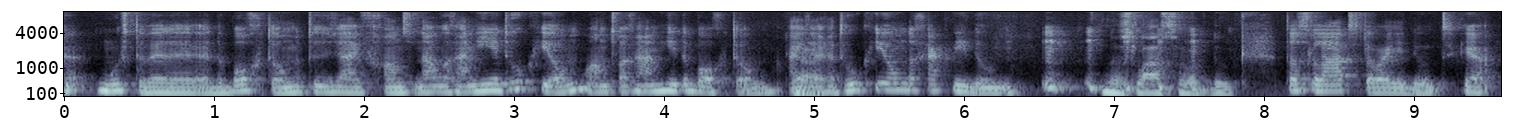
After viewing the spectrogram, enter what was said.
moesten we de, de, bocht om. En toen zei Frans, nou we gaan hier het hoekje om, want we gaan hier de bocht om. Hij zei, het hoekje om, dat ga ik niet doen. Dat is het laatste wat ik doe. Dat is het laatste wat je doet, ja.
